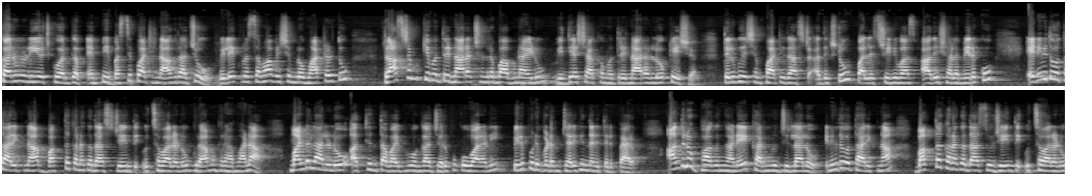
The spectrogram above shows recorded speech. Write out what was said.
కర్నూలు నియోజకవర్గం ఎంపీ బస్తిపాటి నాగరాజు విలేకరుల సమావేశంలో మాట్లాడుతూ రాష్ట్ర ముఖ్యమంత్రి నారా చంద్రబాబు నాయుడు విద్యాశాఖ మంత్రి నారా లోకేష్ తెలుగుదేశం పార్టీ రాష్ట్ర అధ్యక్షుడు పల్లె శ్రీనివాస్ ఆదేశాల మేరకు ఎనిమిదో తారీఖున భక్త కనకదాస్ జయంతి ఉత్సవాలను గ్రామ గ్రామాన మండలాలలో అత్యంత వైభవంగా జరుపుకోవాలని పిలుపునివ్వడం జరిగిందని తెలిపారు. అందులో భాగంగానే కర్నూలు జిల్లాలో ఎనిమిదవ తారీఖున భక్త కనకదాసు జయంతి ఉత్సవాలను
